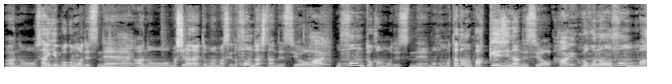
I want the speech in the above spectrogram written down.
あの、最近僕もですね、はいあの、まあ、知らないと思いますけど、本出したんですよ。はいもう本とかもですね、もうほんまただのパッケージなんですよ。はいはい僕の本真っ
